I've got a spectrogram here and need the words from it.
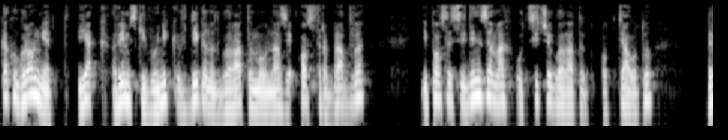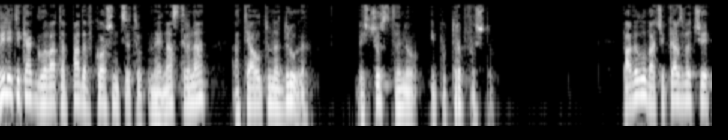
как огромният як римски войник вдига над главата му онази остра брадва и после с един замах отсича главата от тялото, да видите как главата пада в кошницата на една страна, а тялото на друга, безчувствено и потръпващо. Павел обаче казва, че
